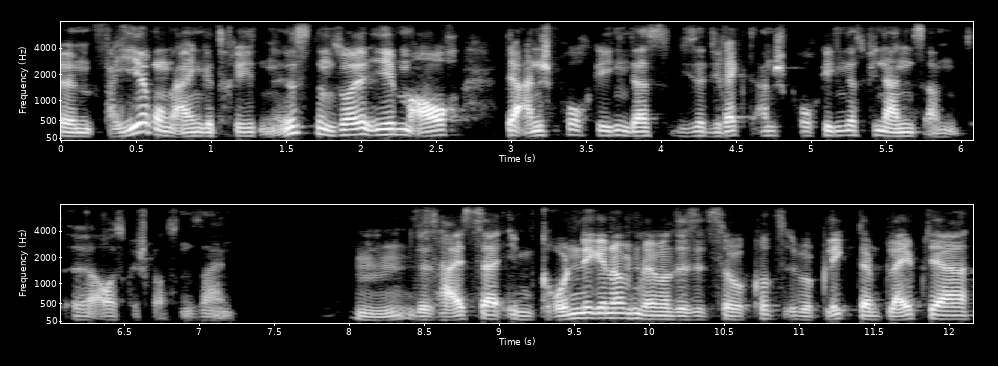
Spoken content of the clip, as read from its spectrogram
ähm, Verjährung eingetreten ist, dann soll eben auch der Anspruch gegen das, dieser Direktanspruch gegen das Finanzamt äh, ausgeschlossen sein. Mhm. Das heißt ja im Grunde genommen, wenn man das jetzt so kurz überblickt, dann bleibt ja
